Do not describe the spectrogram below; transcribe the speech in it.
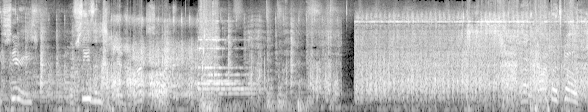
series of seasons is about to start. Alright, let's go.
